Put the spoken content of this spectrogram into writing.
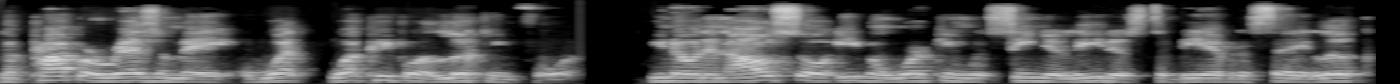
the proper resume, what what people are looking for. You know, and then also even working with senior leaders to be able to say, look,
